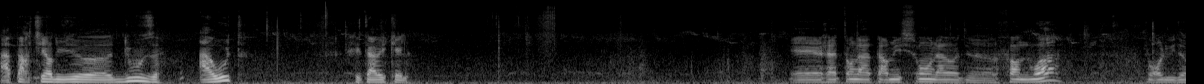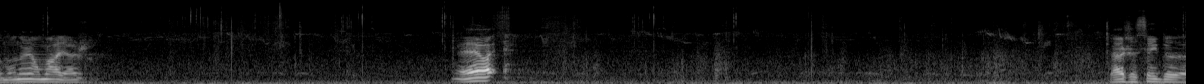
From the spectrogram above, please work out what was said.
À partir du euh, 12 à août, j'étais avec elle. Et j'attends la permission là, de fin de mois pour lui demander en mariage. Eh ouais. Là, j'essaye de,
